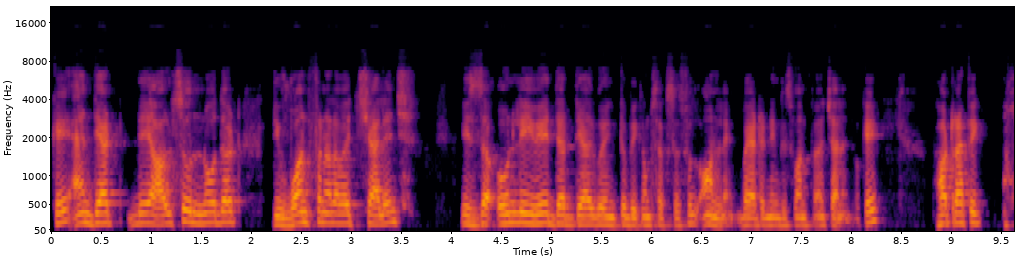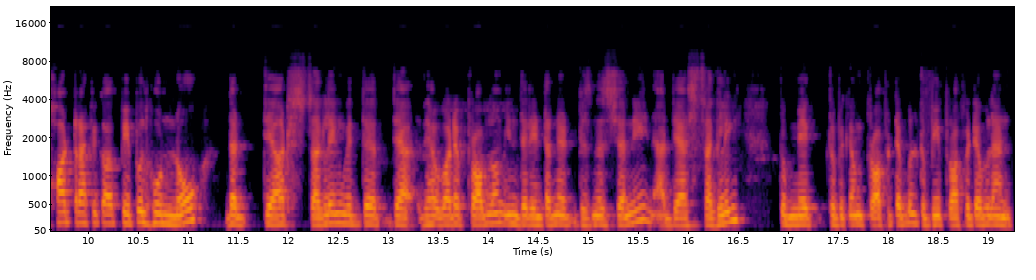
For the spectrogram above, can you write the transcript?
okay? And that they also know that the one funnel away challenge is the only way that they are going to become successful online by attending this one funnel challenge okay hot traffic hot traffic are people who know that they are struggling with their they, are, they have got a problem in their internet business journey they are struggling to make to become profitable to be profitable and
